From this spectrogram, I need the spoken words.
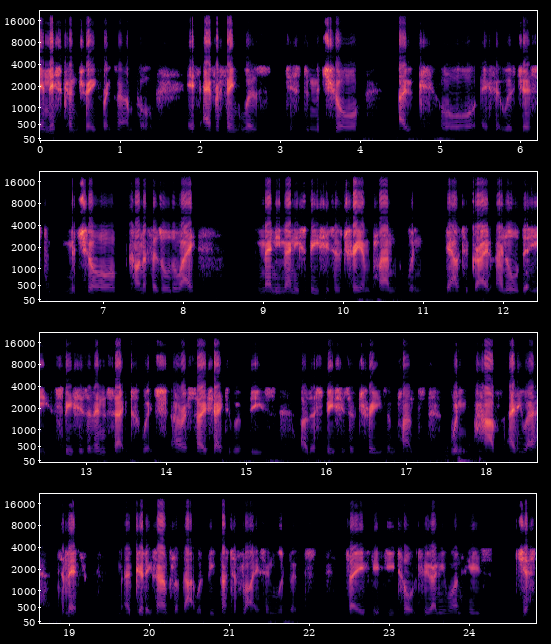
in this country, for example, if everything was just a mature oak or if it was just mature conifers all the way, many, many species of tree and plant wouldn't be able to grow, and all the species of insect which are associated with these other species of trees and plants wouldn't have anywhere to live. A good example of that would be butterflies in woodlands. So if, if you talk to anyone who's just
